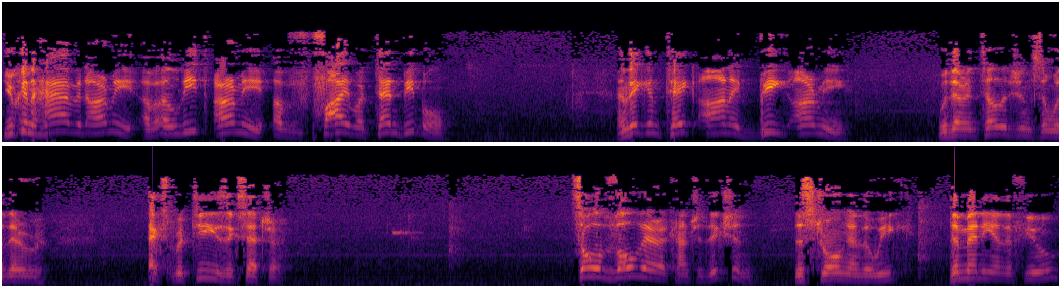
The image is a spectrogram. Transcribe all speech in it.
You can have an army, of elite army of five or ten people. And they can take on a big army with their intelligence and with their expertise, etc. So although they're a contradiction, the strong and the weak, the many and the few,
